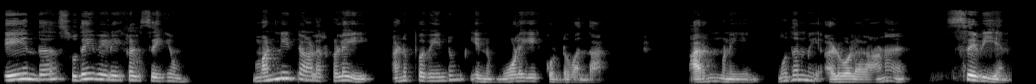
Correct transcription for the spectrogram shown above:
தேர்ந்த சுதை வேலைகள் செய்யும் மண்ணீட்டாளர்களை அனுப்ப வேண்டும் என்னும் மூளையை கொண்டு வந்தான். அரண்மனையின் முதன்மை அலுவலரான செவியன்.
